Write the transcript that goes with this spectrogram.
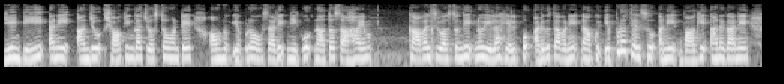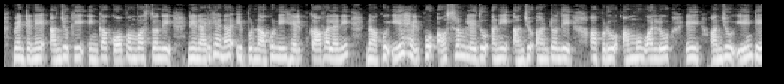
ఏంటి అని అంజు షాకింగ్గా చూస్తూ ఉంటే అవును ఎప్పుడో ఒకసారి నీకు నాతో సహాయం కావాల్సి వస్తుంది. నువ్వు ఇలా హెల్ప్ అడుగుతావని నాకు ఎప్పుడో తెలుసు అని బాగి అనగానే వెంటనే అంజుకి ఇంకా కోపం వస్తుంది. నేను అడిగానా ఇప్పుడు నాకు నీ హెల్ప్ కావాలని? నాకు ఏ హెల్ప్ అవసరం లేదు అని అంజు అంటుంది. అప్పుడు అమ్ము వాళ్ళు ఏ అంజు ఏంటి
